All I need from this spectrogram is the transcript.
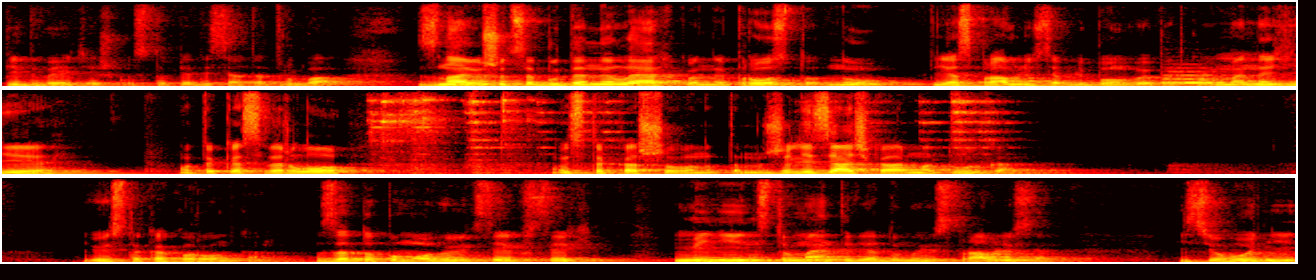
під витяжку 150 труба. Знаю, що це буде нелегко, непросто. Ну, я справлюся в будь-якому випадку. У мене є отаке сверло. Ось така, що воно там, железячка, арматурка. І ось така коронка. За допомогою цих всіх міні-інструментів, я думаю, справлюся. І сьогодні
